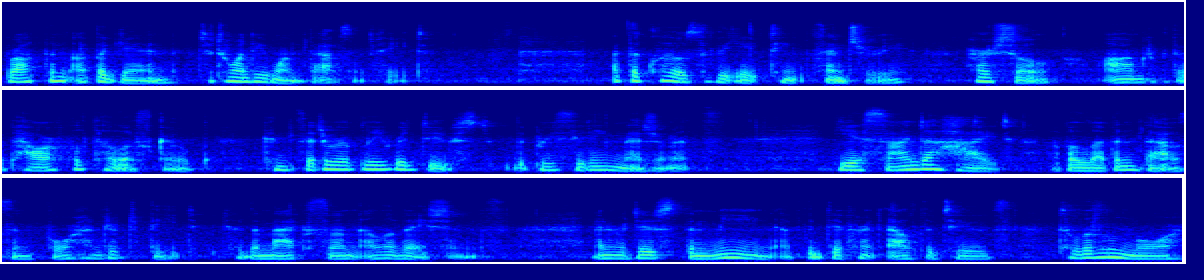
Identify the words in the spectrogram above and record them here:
brought them up again to 21,000 feet. At the close of the eighteenth century, Herschel, armed with a powerful telescope, considerably reduced the preceding measurements. He assigned a height of 11,400 feet to the maximum elevations, and reduced the mean of the different altitudes to little more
